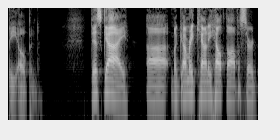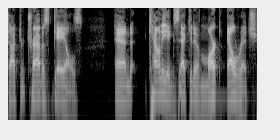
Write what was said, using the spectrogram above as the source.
be opened. This guy, uh, Montgomery County Health Officer Dr. Travis Gayles, and County Executive Marc Elrich,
